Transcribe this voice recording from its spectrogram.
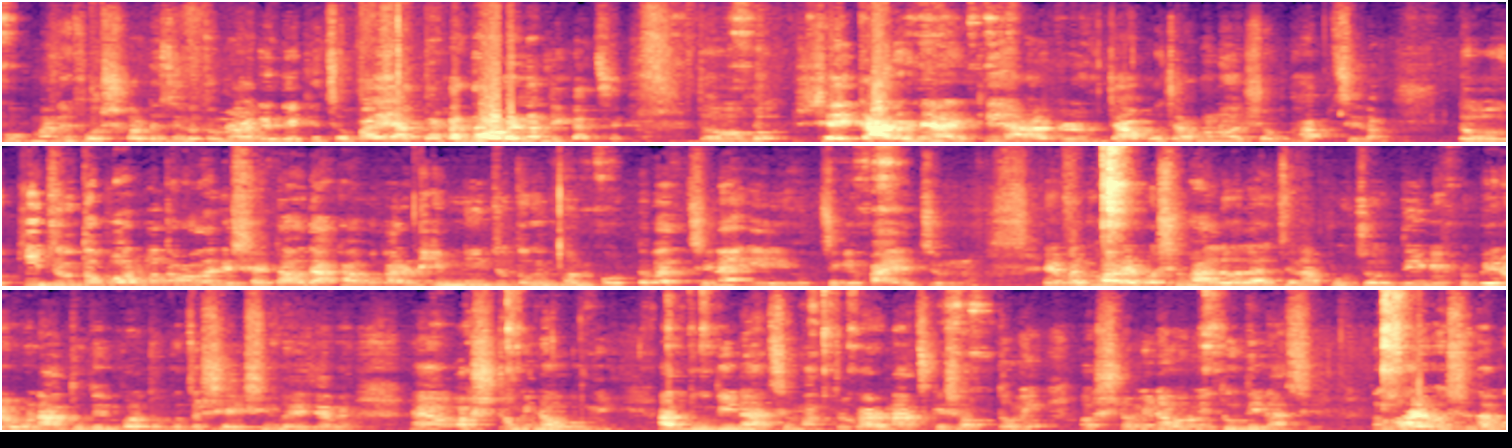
খুব মানে ফসকা উঠেছিল, তোমরা আগে দেখেছ, পায়ে আর দেখাতে হবে না, ঠিক আছে। তো সেই কারণে আর কি, আর যাব যাব না, ওইসব ভাবছিলাম। তো কি জুতো পরবো তোমাদেরকে সেটাও দেখাবো, কারণ এমনি জুতো কিন্তু আমি পরতে পারছি না, এই হচ্ছে কি পায়ের জন্য। এবার ঘরে বসে ভালো লাগছে না, পুজোর দিন একটু বেরোবো না দুদিন পর তো পুজো শেষই হয়ে যাবে। হ্যাঁ, অষ্টমী নবমী। আর দুদিন আছে মাত্র কারণ আজকে সপ্তমী অষ্টমী নবমী দুদিন আছে। তো ঘরে বসে থাকব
